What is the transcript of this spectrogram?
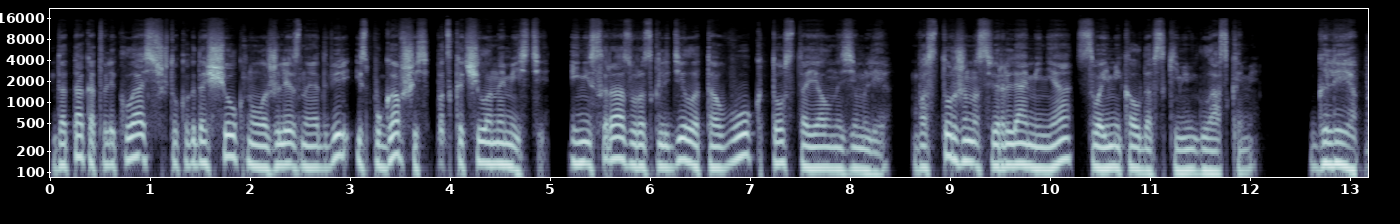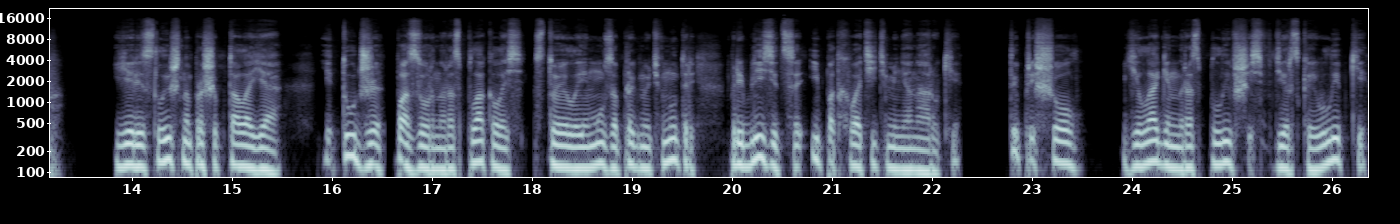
Да так отвлеклась, что когда щелкнула железная дверь, испугавшись, подскочила на месте и не сразу разглядела того, кто стоял на земле, восторженно сверля меня своими колдовскими глазками. «Глеб!» — еле слышно прошептала я, и тут же позорно расплакалась, стоило ему запрыгнуть внутрь, приблизиться и подхватить меня на руки. «Ты пришел!» Елагин, расплывшись в дерзкой улыбке,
